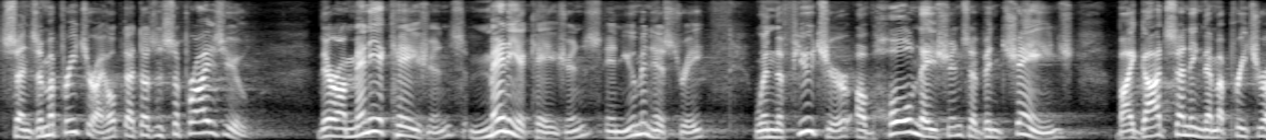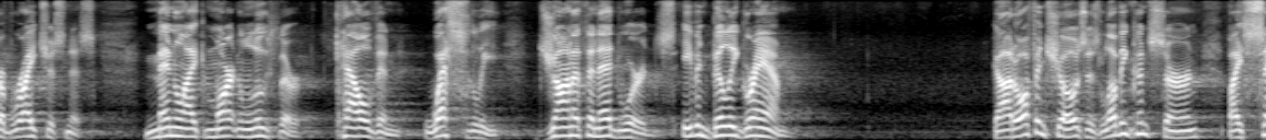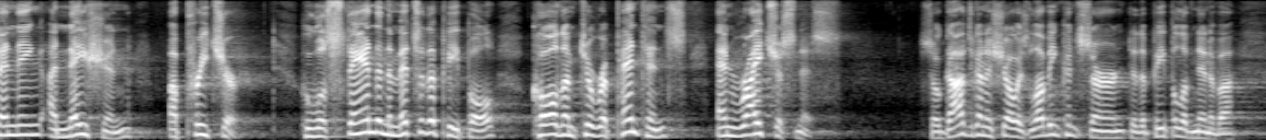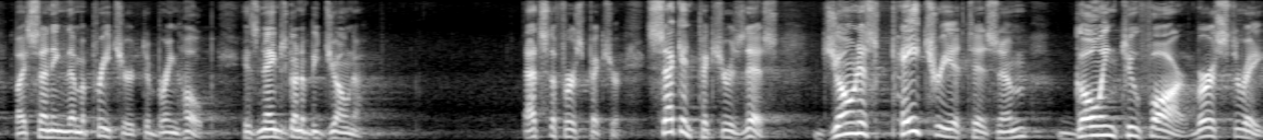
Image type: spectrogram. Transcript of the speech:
Sends him a preacher. I hope that doesn't surprise you. There are many occasions, many occasions in human history when the future of whole nations have been changed by God sending them a preacher of righteousness. Men like Martin Luther, Calvin, Wesley, Jonathan Edwards, even Billy Graham. God often shows his loving concern by sending a nation a preacher who will stand in the midst of the people, call them to repentance and righteousness. So God's going to show his loving concern to the people of Nineveh by sending them a preacher to bring hope. His name's going to be Jonah. That's the first picture. Second picture is this Jonah's patriotism going too far. Verse 3.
